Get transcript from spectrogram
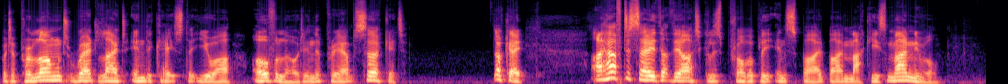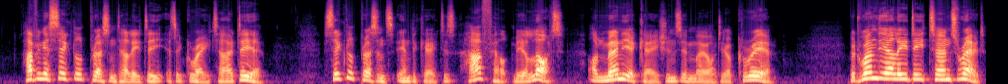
but a prolonged red light indicates that you are overloading the preamp circuit. Okay, I have to say that the article is probably inspired by Mackie's manual. Having a signal present LED is a great idea. Signal presence indicators have helped me a lot on many occasions in my audio career. But when the LED turns red,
